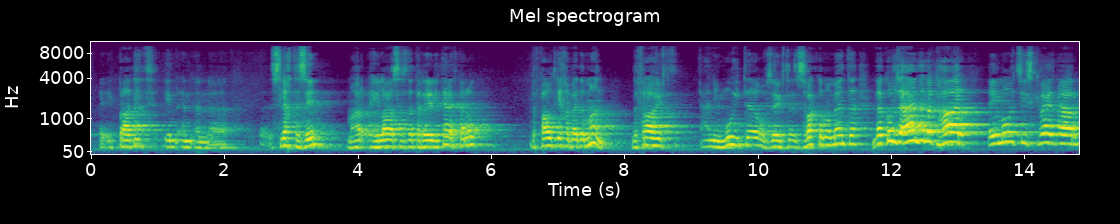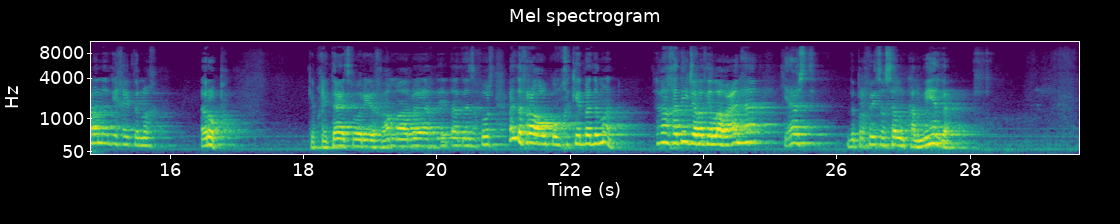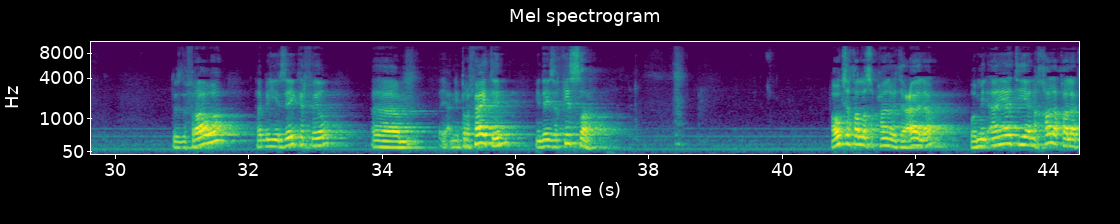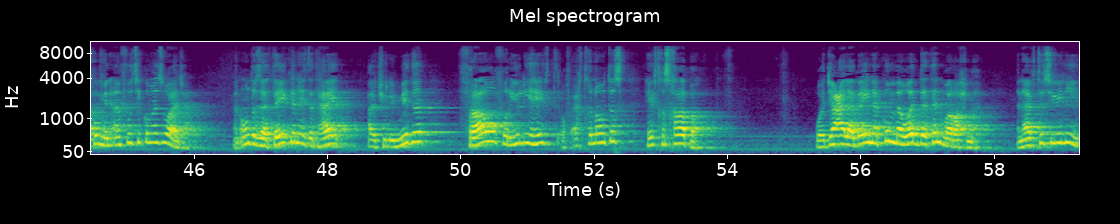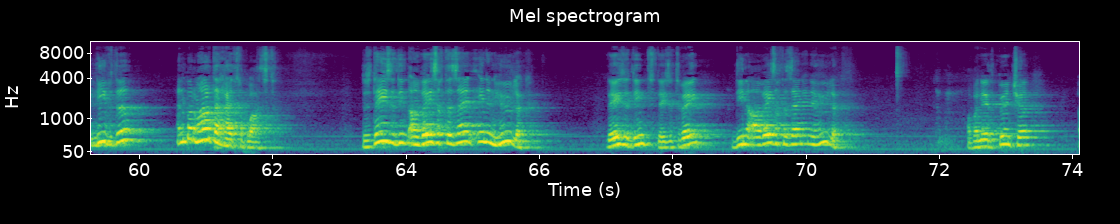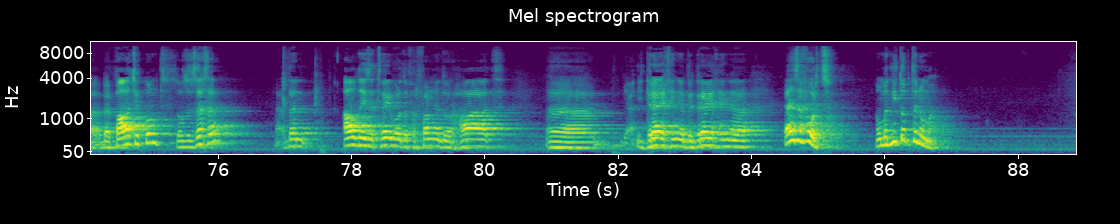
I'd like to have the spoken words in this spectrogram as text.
Ik praat niet in een, een slechte zin, maar helaas is dat de realiteit. Kan ook de fout liggen bij de man. De vrouw heeft ja, niet moeite of ze heeft zwakke momenten. Dan komt ze eindelijk haar emoties kwijt bij haar man en die geeft er nog erop. Ik heb geen tijd voor je, ga maar weg, dit, dat enzovoort. En de vrouw ook omgekeerd bij de man. Van Khadija radiallahu anha, juist de profeet sallam kalmeerde. Dus de vrouwen hebben hier zeker veel um, ja, die profijt in, in deze kissa. Ook zegt Allah subhanahu wa ta'ala, وَمِنْ آيَاتِهِ أَنْ خَلَقَ لَكُم مِنْ أَنفُسِكُمْ أَزْوَاجًا En onder zijn teken is dat hij uit jullie midden vrouwen voor jullie heeft, of echtgenotes, heeft geschapen. وَجَعَلَ بَيْنَكُمْ مَوَدَّةً وَرَحْمَةً En hij heeft tussen jullie liefde en barmhartigheid geplaatst. Dus deze dient aanwezig te zijn in een huwelijk. Deze dient, deze twee, dienen aanwezig te zijn in een huwelijk. Maar wanneer het puntje uh, bij paaltje komt, zoals ze zeggen, ja, dan al deze twee worden vervangen door haat, uh, ja, die dreigingen, bedreigingen enzovoort. Om het niet op te noemen.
